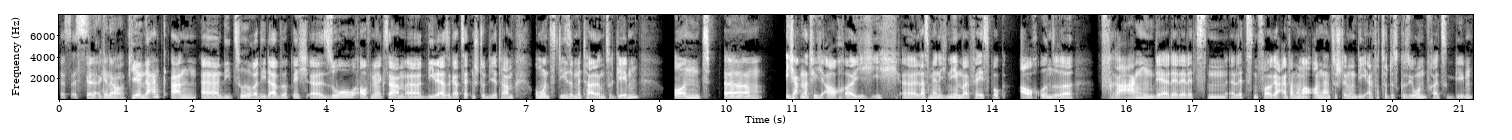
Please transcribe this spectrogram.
Das ist Ge- Genau. Vielen Dank an äh, die Zuhörer, die da wirklich äh, so aufmerksam äh, diverse Gazetten studiert haben, um uns diese Mitteilung zu geben. Und ähm, ich habe natürlich auch, äh, ich, ich äh, lass mir nicht nehmen, bei Facebook auch unsere Fragen der der der letzten äh, letzten Folge einfach nochmal online zu stellen und die einfach zur Diskussion freizugeben.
